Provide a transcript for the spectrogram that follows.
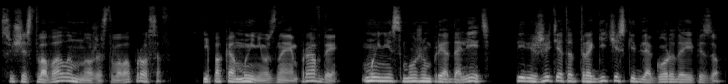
Существовало множество вопросов, и пока мы не узнаем правды, мы не сможем преодолеть, пережить этот трагический для города эпизод.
